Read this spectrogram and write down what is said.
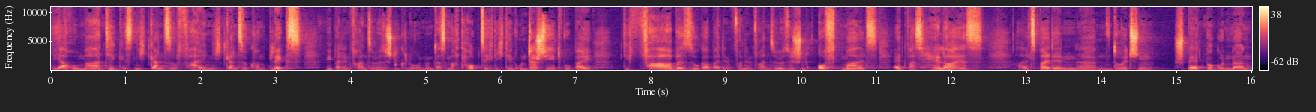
die Aromatik ist nicht ganz so fein, nicht ganz so komplex wie bei den französischen Klonen. Und das macht hauptsächlich den Unterschied, wobei die Farbe sogar bei den, von den französischen oftmals etwas heller ist als bei den ähm, deutschen Spätburgundern.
